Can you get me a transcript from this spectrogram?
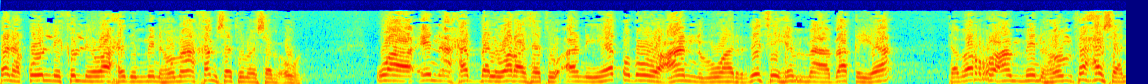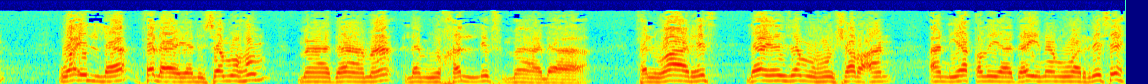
فنقول لكل واحد منهما خمسة وسبعون. وإن أحب الورثة أن يقضوا عن مورثهم ما بقي تبرعا منهم فحسن وإلا فلا يلزمهم ما دام لم يخلف مالا. فالوارث لا يلزمه شرعا أن يقضي دين مورثه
